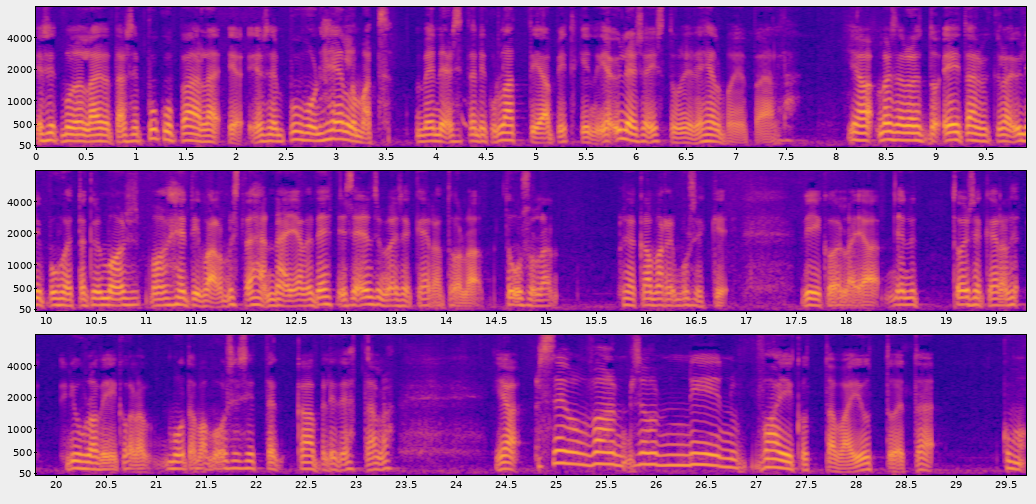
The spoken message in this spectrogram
Ja sitten mulle laitetaan se puku päällä ja, ja sen puvun helmat menee sitten niin kuin lattiaa pitkin ja yleisö istuu niiden helmojen päällä. Ja mä sanoin, että no, ei tarvitse kyllä ylipuhua, että kyllä mä oon, siis, mä oon heti valmis tähän näin. Ja me tehtiin se ensimmäisen kerran tuolla Tuusulan kamarimusiikkiviikoilla ja, ja nyt toisen kerran juhlaviikoilla muutama vuosi sitten kaapelitehtaalla. Ja se on vaan, se on niin vaikuttava juttu, että kun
